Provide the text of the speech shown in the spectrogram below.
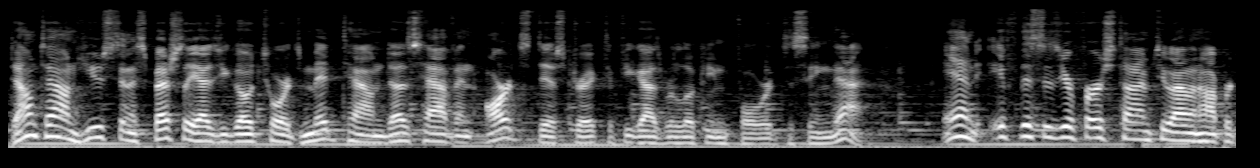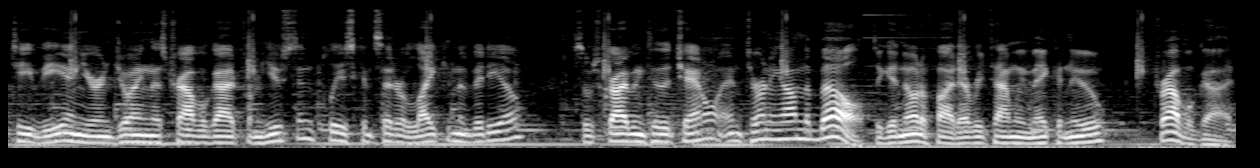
Downtown Houston, especially as you go towards Midtown, does have an arts district if you guys were looking forward to seeing that. And if this is your first time to Island Hopper TV and you're enjoying this travel guide from Houston, please consider liking the video, subscribing to the channel, and turning on the bell to get notified every time we make a new travel guide.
